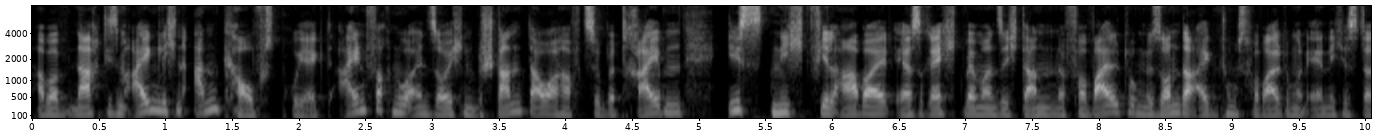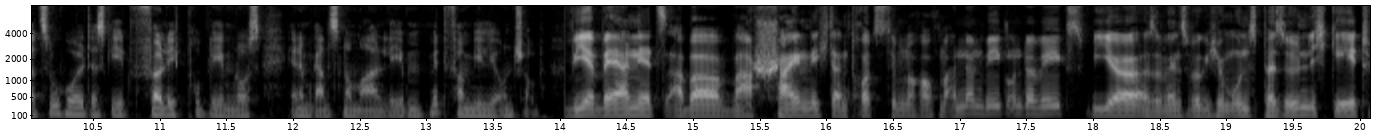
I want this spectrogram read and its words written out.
Aber nach diesem eigentlichen Ankaufsprojekt einfach nur einen solchen Bestand dauerhaft zu betreiben, ist nicht viel Arbeit. Erst recht, wenn man sich dann eine Verwaltung, eine Sondereigentumsverwaltung und ähnliches dazu holt. Das geht völlig problemlos in einem ganz normalen Leben mit Familie und Job. Wir wären jetzt aber wahrscheinlich dann trotzdem noch auf einem anderen Weg unterwegs. Wir, also wenn es wirklich um uns persönlich geht,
